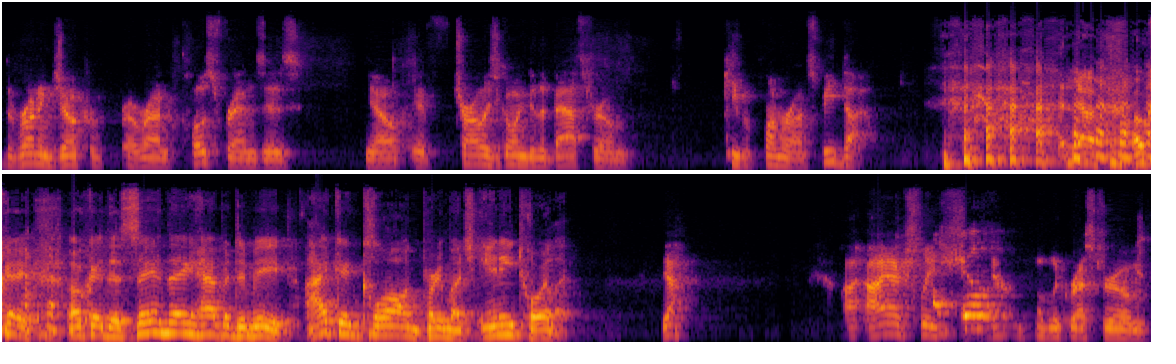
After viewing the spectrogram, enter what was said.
the running joke around close friends is, you know, if Charlie's going to the bathroom, keep a plumber on speed dial. no, okay, okay. The same thing happened to me. I could clog pretty much any toilet. Yeah, I, I actually I feel- shut down the public restroom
